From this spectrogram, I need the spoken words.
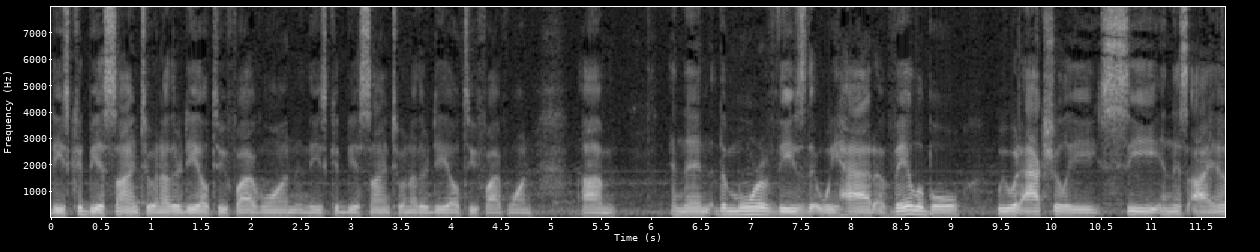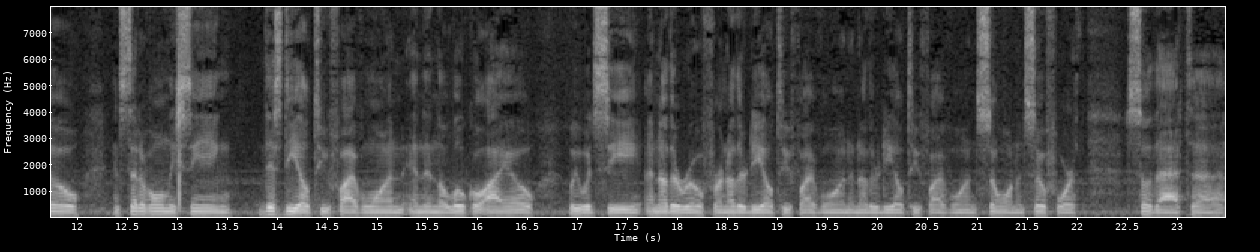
These could be assigned to another DL251 and these could be assigned to another DL251. Um, and then the more of these that we had available, we would actually see in this I.O. instead of only seeing this DL251 and then the local I.O. we would see another row for another DL251, another DL251, so on and so forth, so that uh,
